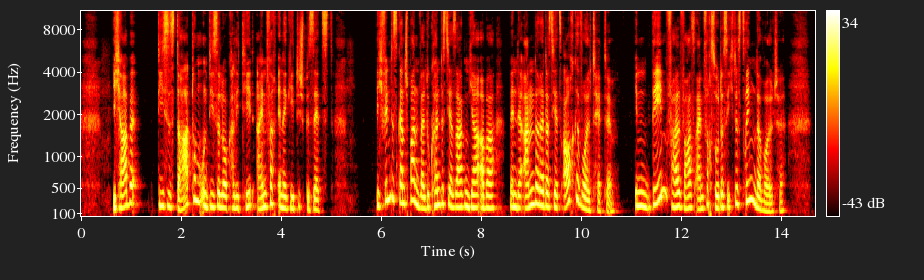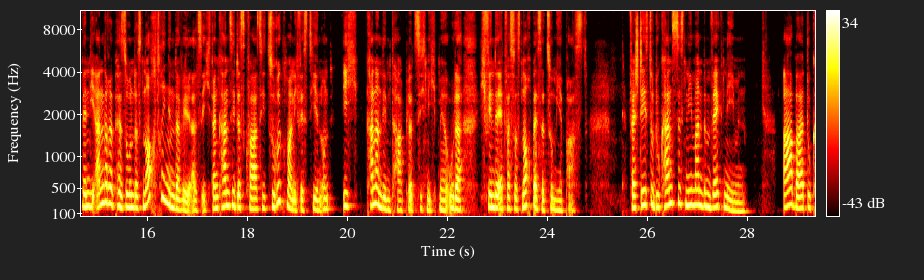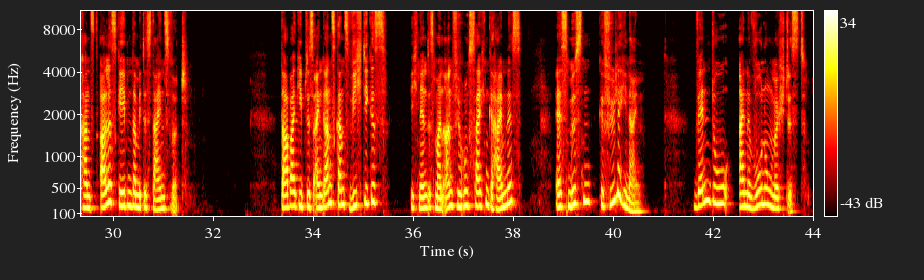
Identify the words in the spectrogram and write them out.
Ich habe dieses Datum und diese Lokalität einfach energetisch besetzt. Ich finde es ganz spannend, weil du könntest ja sagen, ja, aber wenn der andere das jetzt auch gewollt hätte. In dem Fall war es einfach so, dass ich das dringender wollte. Wenn die andere Person das noch dringender will als ich, dann kann sie das quasi zurückmanifestieren und ich kann an dem Tag plötzlich nicht mehr oder ich finde etwas, was noch besser zu mir passt. Verstehst du, du kannst es niemandem wegnehmen aber du kannst alles geben, damit es deins wird. Dabei gibt es ein ganz, ganz wichtiges, ich nenne es mal in Anführungszeichen Geheimnis. Es müssen Gefühle hinein. Wenn du eine Wohnung möchtest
